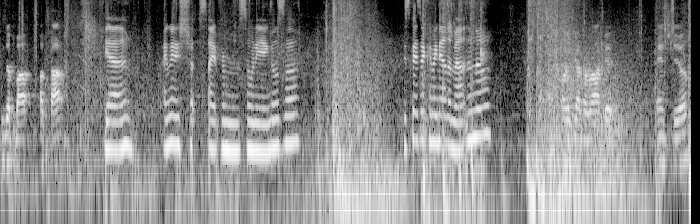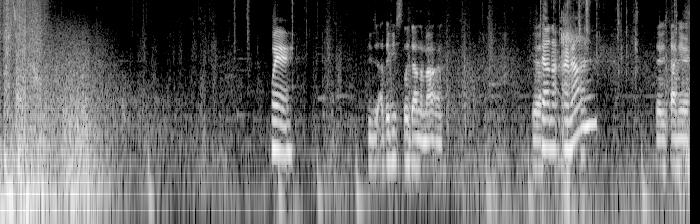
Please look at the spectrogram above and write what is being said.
He's up, up, up top. Yeah. I'm gonna snipe from so many angles though. These guys are coming down the mountain now. Oh, he's got a rocket and shield. Where? He's, I think he slid down the mountain. Yeah, Down our mountain? yeah, he's down here.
